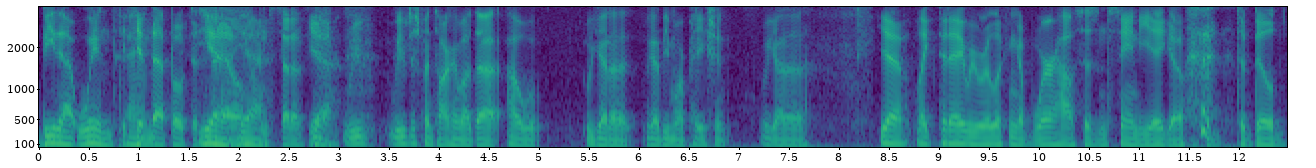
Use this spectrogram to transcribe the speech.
be that wind. to and- get that boat to Yeah, sail yeah. instead of yeah. We've we've just been talking about that. How we gotta we gotta be more patient. We gotta Yeah, like today we were looking up warehouses in San Diego to, to build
